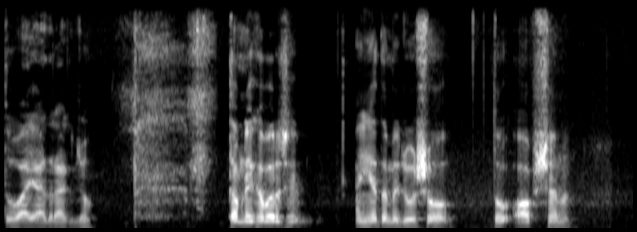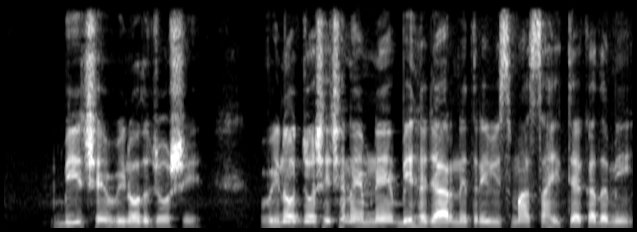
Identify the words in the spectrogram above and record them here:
તો આ યાદ રાખજો. તમને ખબર છે, અહીંયા તમે જોશો તો ઓપ્શન બી છે વિનોદ જોશી. વિનોદ જોશી છે ને, એમને બે હજારને ત્રેવીસમાં સાહિત્ય અકાદમી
